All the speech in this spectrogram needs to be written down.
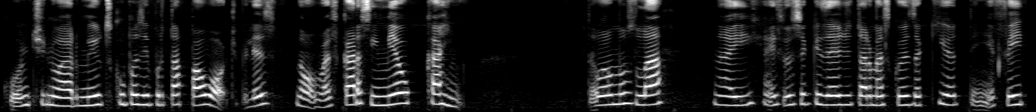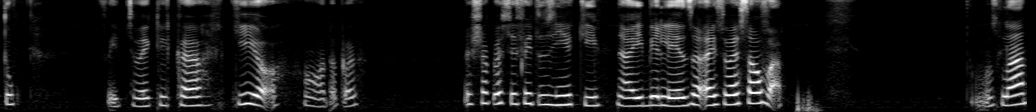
Continuar. Mil desculpas aí por tapar o áudio, beleza? Não, vai ficar assim, meu carrinho. Então vamos lá. Aí, aí se você quiser editar mais coisas aqui, ó, tem efeito feito. Você vai clicar aqui, ó. Ó, dá pra deixar com esse efeitozinho aqui. Aí, beleza. Aí você vai salvar. Vamos lá.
